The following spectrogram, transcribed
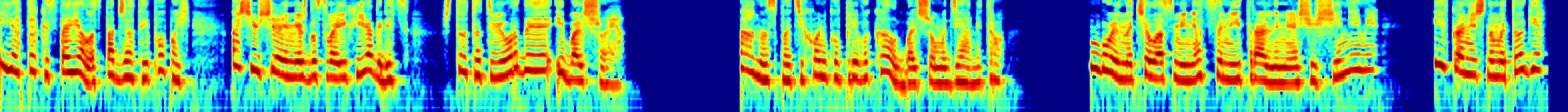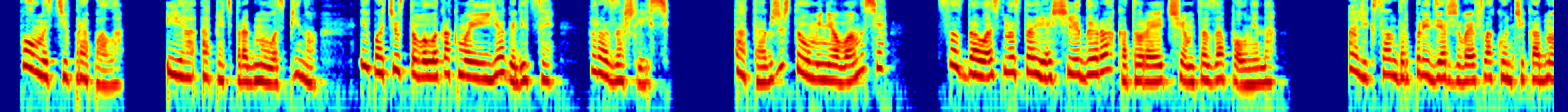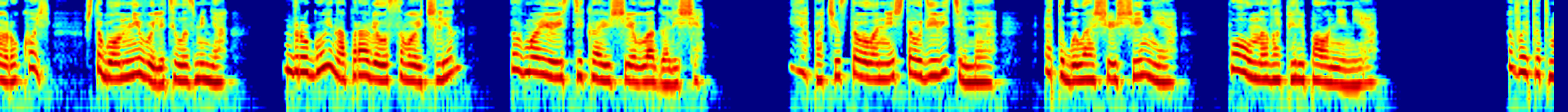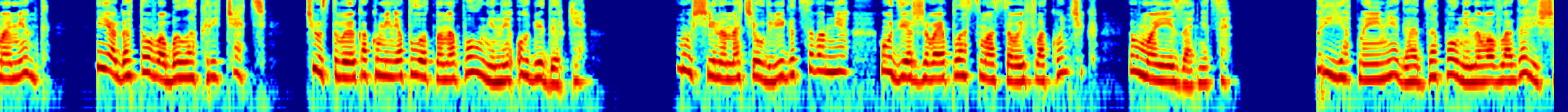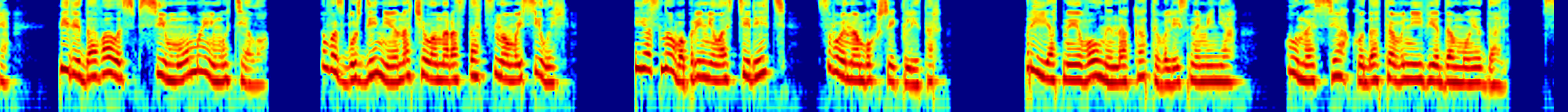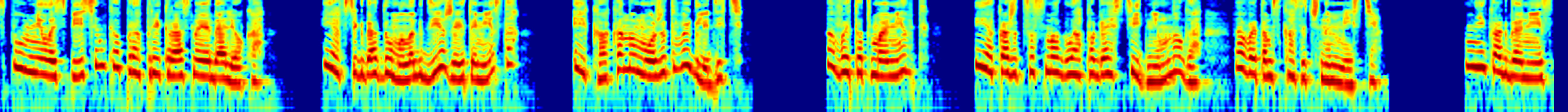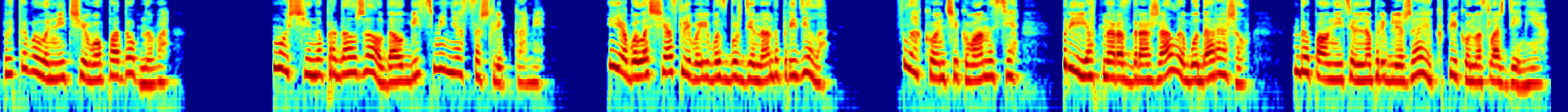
Я так и стояла с поджатой попой, ощущая между своих ягодиц что-то твердое и большое. Анус потихоньку привыкал к большому диаметру. Боль начала сменяться нейтральными ощущениями и в конечном итоге полностью пропала. Я опять прогнула спину и почувствовала, как мои ягодицы разошлись. А также, что у меня в анусе создалась настоящая дыра, которая чем-то заполнена. Александр, придерживая флакончик одной рукой, чтобы он не вылетел из меня, другой направил свой член в моё истекающее влагалище. Я почувствовала нечто удивительное. Это было ощущение полного переполнения. В этот момент я готова была кричать, чувствуя, как у меня плотно наполнены обе дырки. Мужчина начал двигаться во мне, удерживая пластмассовый флакончик в моей заднице. Приятная нега от заполненного влагалища передавалась всему моему телу. Возбуждение начало нарастать с новой силой. Я снова принялась тереть свой набухший клитор. Приятные волны накатывались на меня, унося куда-то в неведомую даль. Вспомнилась песенка про прекрасное далеко. Я всегда думала, где же это место и как оно может выглядеть. В этот момент я, кажется, смогла погостить немного в этом сказочном месте. Никогда не испытывала ничего подобного. Мужчина продолжал долбить меня со шлепками. Я была счастлива и возбуждена до предела. Флакончик в анусе приятно раздражал и будоражил, дополнительно приближая к пику наслаждения.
